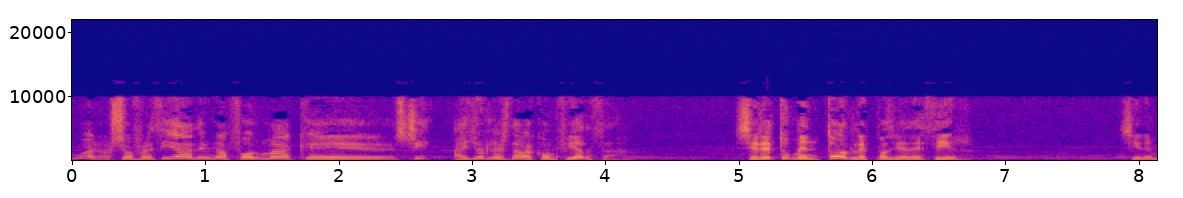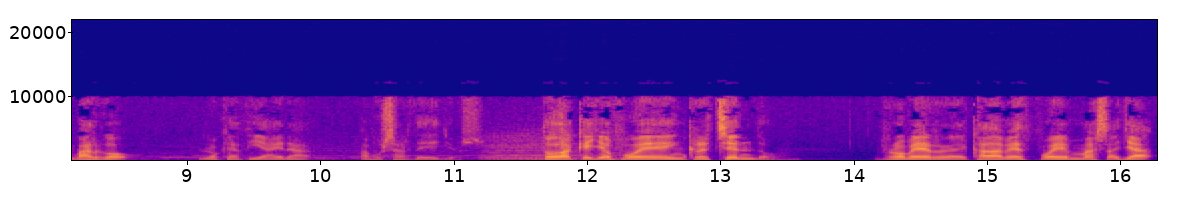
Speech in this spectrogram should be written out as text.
bueno, se ofrecía de una forma que sí, a ellos les daba confianza. Seré tu mentor, les podría decir. Sin embargo, lo que hacía era abusar de ellos. Todo aquello fue increciendo Robert eh, cada vez fue más allá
